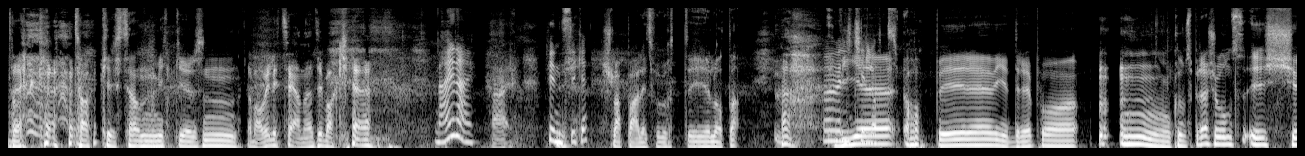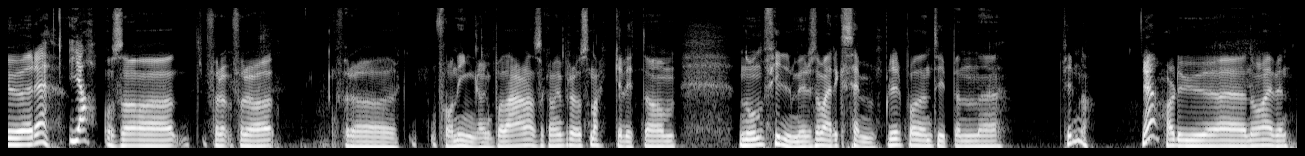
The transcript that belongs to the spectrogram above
Takk, Christian Mikkelsen. Da var vi litt sene tilbake. Nei, nei. Nei. Finnes ikke. Slapp av litt for godt i låta. Veldig Vi eh, hopper eh, videre på konspirasjonskjøret. Ja. Og så for, for, å, for å få en inngang på det her, da, så kan vi prøve å snakke litt om noen filmer som er eksempler på den typen eh, film. da. Ja. Har du uh, noe, Eivind?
